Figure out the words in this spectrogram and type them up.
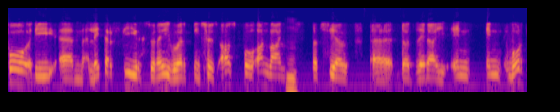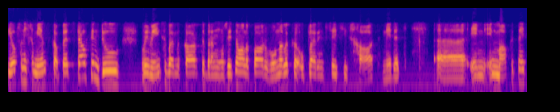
for die ehm um, letter 4 so net die woord nie soos ask for online hmm. sien uh dat jy in en word deel van die gemeenskap. Dit stel ten doel om die mense bymekaar te bring. Ons het nou al 'n paar wonderlike opleidingssessies gehad met dit. Uh en en maak dit net,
